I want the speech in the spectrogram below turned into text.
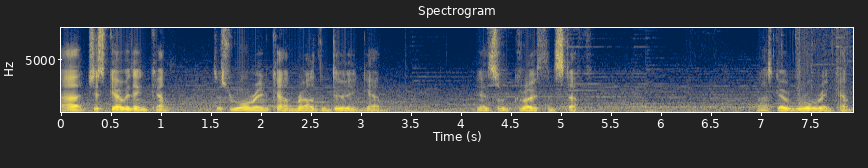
uh, just go with income. Just raw income rather than doing, um, you know, sort of growth and stuff. Let's go raw income.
